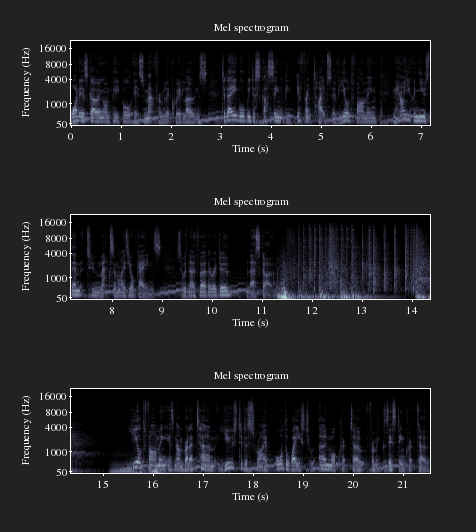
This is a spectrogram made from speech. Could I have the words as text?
What is going on people? It's Matt from Liquid Loans. Today we'll be discussing the different types of yield farming and how you can use them to maximize your gains. So with no further ado, let's go. Yield farming is an umbrella term used to describe all the ways to earn more crypto from existing crypto.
